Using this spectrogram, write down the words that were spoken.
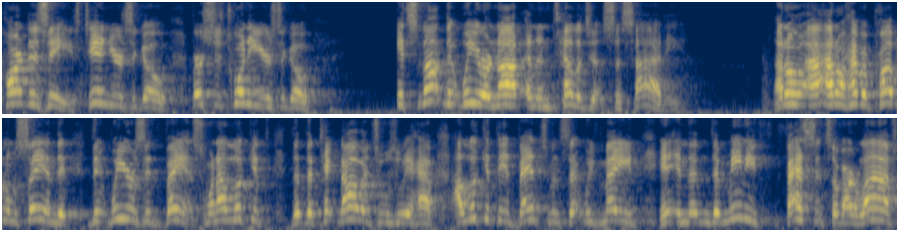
Heart disease, 10 years ago versus 20 years ago. It's not that we are not an intelligent society. I don't, I don't have a problem saying that, that we are as advanced. When I look at the, the technologies we have, I look at the advancements that we've made in, in the, the many facets of our lives.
